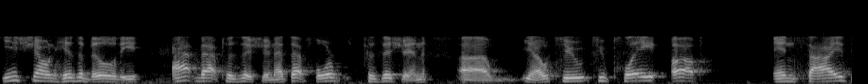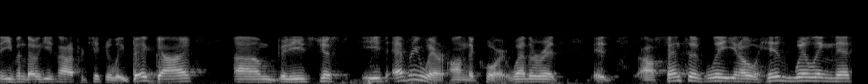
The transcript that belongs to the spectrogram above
he's shown his ability at that position, at that four position, uh, you know, to to play up in size, even though he's not a particularly big guy. Um, but he's just he's everywhere on the court. Whether it's it's offensively, you know, his willingness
